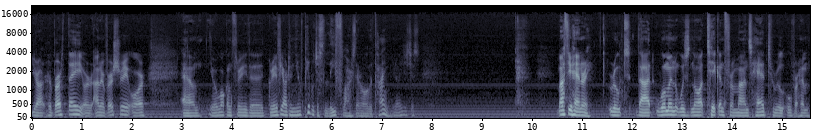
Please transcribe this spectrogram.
your, her birthday or anniversary or um, you're walking through the graveyard and you know people just leave flowers there all the time. You know, it's just Matthew Henry wrote that woman was not taken from man's head to rule over him,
